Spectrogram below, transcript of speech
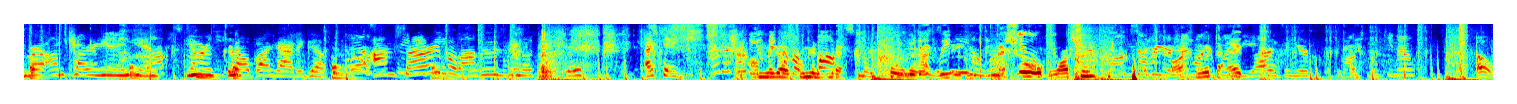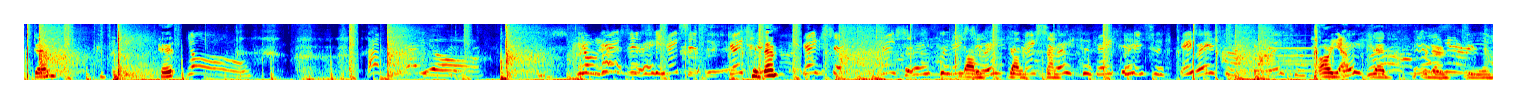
Bro, I'm targeting him. You're Okay. nope. I gotta go. I'm sorry, but Blue's gonna take this. I think. I'm gonna go. I'm gonna get pull that out the special washing. Box over your head What while the you're heck? playing VR and think you're a box monkey? Dead. Hit. Yo! That's Yo. Racist! Racist! Racist! Hit them. Racist! Racist! Racist! Racist! Oh yeah. Dead. We're done. We win.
